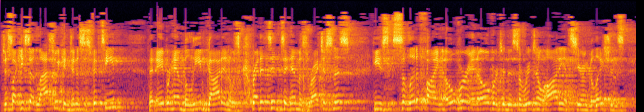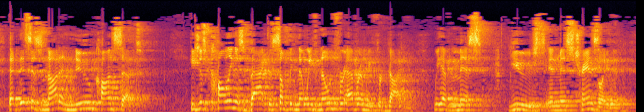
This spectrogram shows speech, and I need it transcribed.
Just like he said last week in Genesis 15, that Abraham believed God and it was credited to him as righteousness, he's solidifying over and over to this original audience here in Galatians that this is not a new concept. He's just calling us back to something that we've known forever and we've forgotten. We have misused and mistranslated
